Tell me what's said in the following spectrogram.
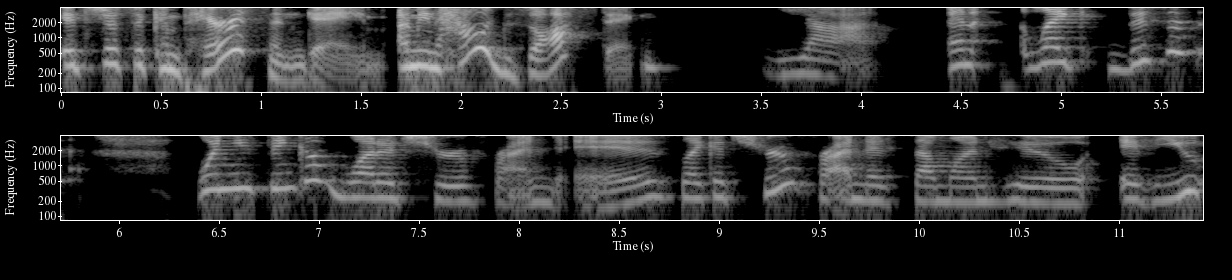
it's just a comparison game. I mean, how exhausting. Yeah. And like, this is when you think of what a true friend is, like, a true friend is someone who, if you,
